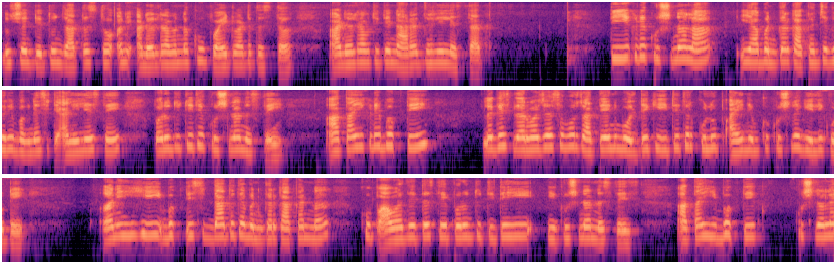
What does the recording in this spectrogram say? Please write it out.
दुष्यंत तिथून जात असतो आणि आढळरावांना खूप वाईट वाटत असतं. आडलराव तिथे नाराज झालेले असतात. ती इकडे कृष्णाला या बनकर काकांच्या घरी बघण्यासाठी आलेली असते परंतु तिथे कृष्णा नसते. आता इकडे भक्ती लगेच दरवाजासमोर जाते आणि बोलते की इथे तर कुलूप आहे नेमकं कृष्ण गेली कुठे? आणि ही भक्तीसुद्धा आता त्या बनकर काकांना खूप आवाज येत असते परंतु तिथेही ही कृष्णा नसतेच. आता ही भक्ती कृष्णाला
